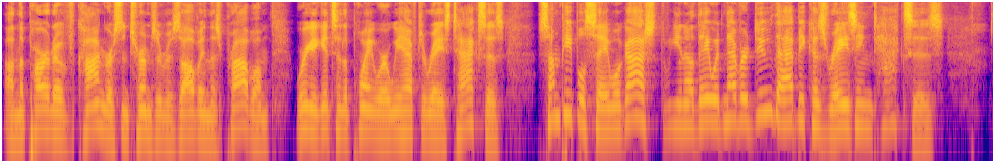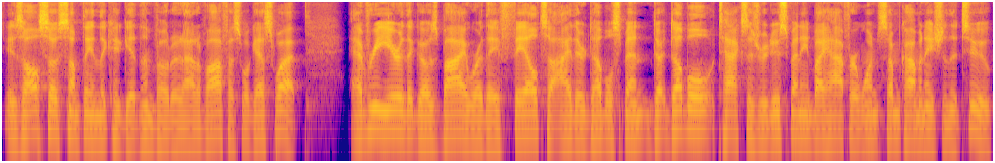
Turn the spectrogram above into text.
on the part of Congress in terms of resolving this problem, we're going to get to the point where we have to raise taxes. Some people say, well, gosh, you know, they would never do that because raising taxes is also something that could get them voted out of office. Well, guess what? Every year that goes by where they fail to either double spend d- double taxes reduce spending by half or one some combination of the two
